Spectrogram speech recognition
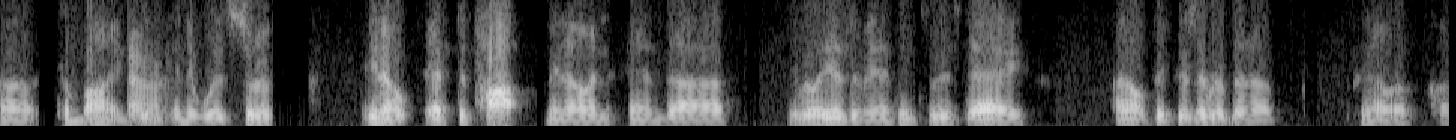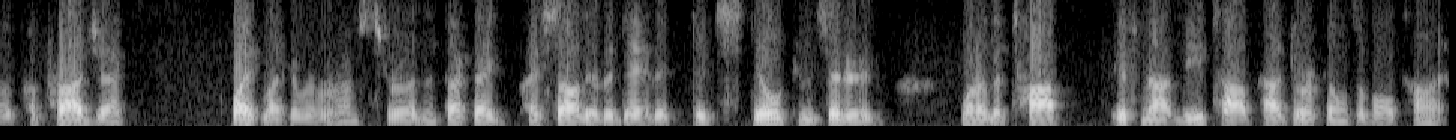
uh, combined, yeah. and, and it was sort of, you know, at the top, you know, and and uh, it really is. I mean, I think to this day, I don't think there's ever been a, you know, a, a project quite like a river runs through it. And in fact, I I saw the other day that it's still considered one of the top, if not the top, outdoor films of all time.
